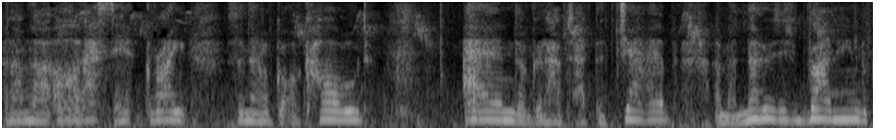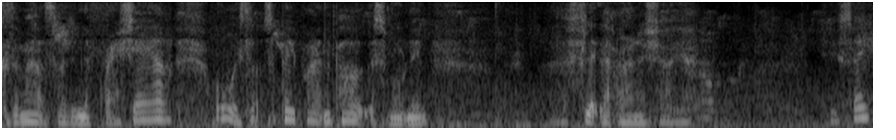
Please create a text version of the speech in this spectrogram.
And I'm like, oh, that's it, great. So now I've got a cold and I'm going to have to have the jab and my nose is running because I'm outside in the fresh air. Oh, there's lots of people out in the park this morning. I'll flip that around and show you. You see?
